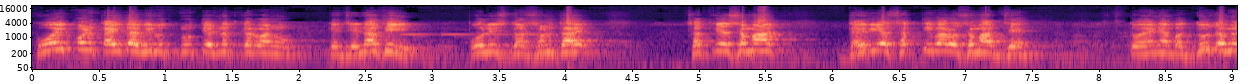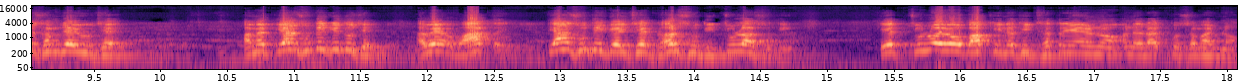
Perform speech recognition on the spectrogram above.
કોઈ પણ કાયદા વિરુદ્ધ કૃત્ય નથી કરવાનું, કે જેનાથી પોલીસ ઘર્ષણ થાય. ક્ષત્રિય સમાજ ધૈર્ય શક્તિવાળો સમાજ છે. તો એને બધું જ અમે સમજાવ્યું છે. અમે ત્યાં સુધી કીધું છે. હવે વાત ત્યાં સુધી ગઈ છે, ઘર સુધી, ચૂલા સુધી. એક ચૂલો એવો બાકી નથી ક્ષત્રિયનો અને રાજપૂત સમાજનો,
